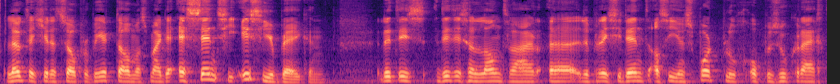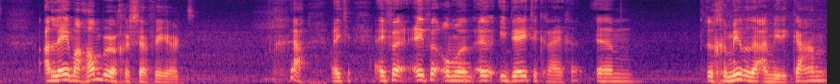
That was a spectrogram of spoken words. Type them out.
leuk dat je dat zo probeert, Thomas. Maar de essentie is hier bacon. Dit is, dit is een land waar uh, de president, als hij een sportploeg op bezoek krijgt, alleen maar hamburgers serveert. Ja, weet je, even, even om een idee te krijgen. Um, een gemiddelde Amerikaan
